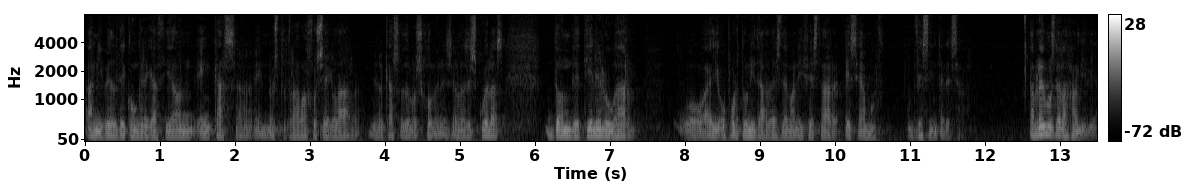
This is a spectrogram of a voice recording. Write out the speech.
a nivel de congregación, en casa, en nuestro trabajo seglar, en el caso de los jóvenes, en las escuelas, donde tiene lugar o hay oportunidades de manifestar ese amor desinteresado. Hablemos de la familia.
